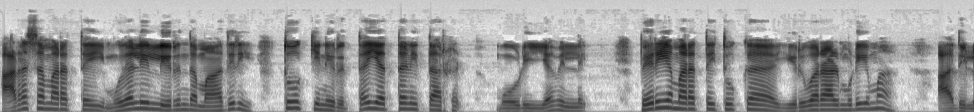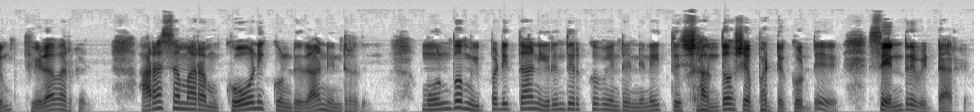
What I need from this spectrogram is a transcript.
அரச மரத்தை முதலில் இருந்த மாதிரி தூக்கி நிறுத்த எத்தனித்தார்கள் முடியவில்லை. பெரிய மரத்தை தூக்க இருவரால் முடியுமா? அதிலும் கிழவர்கள். அரச மரம் கோணிக்கொண்டுதான் நின்றது. முன்பும் இப்படித்தான் இருந்திருக்கும் என்று நினைத்து சந்தோஷப்பட்டு கொண்டு சென்று விட்டார்கள்.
